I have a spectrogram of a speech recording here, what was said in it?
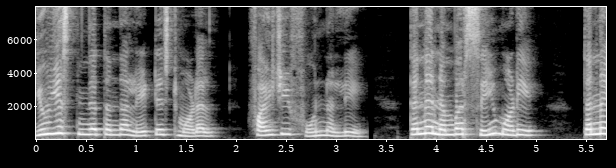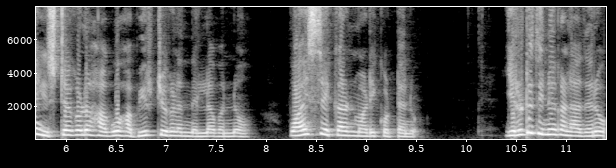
ಯು ಎಸ್ನಿಂದ ತಂದ ಲೇಟೆಸ್ಟ್ ಮಾಡೆಲ್ ಫೈವ್ ಜಿ ಫೋನ್ನಲ್ಲಿ ತನ್ನ ನಂಬರ್ ಸೇವ್ ಮಾಡಿ ತನ್ನ ಇಷ್ಟಗಳು ಹಾಗೂ ಅಭಿರುಚಿಗಳನ್ನೆಲ್ಲವನ್ನು ವಾಯ್ಸ್ ರೆಕಾರ್ಡ್ ಮಾಡಿಕೊಟ್ಟನು. ಎರಡು ದಿನಗಳಾದರೂ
